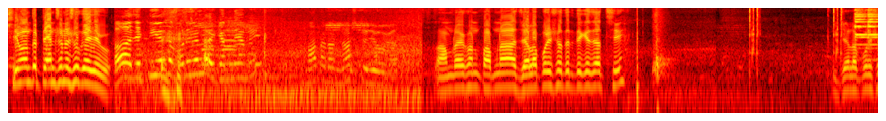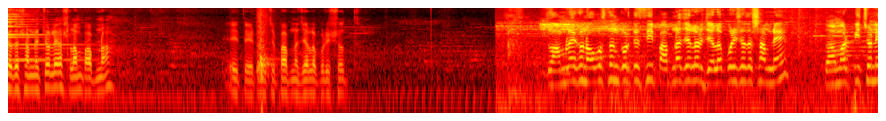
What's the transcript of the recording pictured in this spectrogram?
সীমান্ত টেনশনে শুকাই যাব। তো আমরা এখন পাবনা জেলা পরিষদের দিকে যাচ্ছি। জেলা পরিষদের সামনে চলে আসলাম পাবনা। এই তো এটা হচ্ছে পাবনা জেলা পরিষদ। তো আমরা এখন অবস্থান করতেছি পাবনা জেলার জেলা পরিষদের সামনে। তো আমার পিছনে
